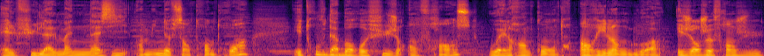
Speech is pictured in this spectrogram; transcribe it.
Elle fuit l'Allemagne nazie en 1933 et trouve d'abord refuge en France où elle rencontre Henri Langlois et Georges Franju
